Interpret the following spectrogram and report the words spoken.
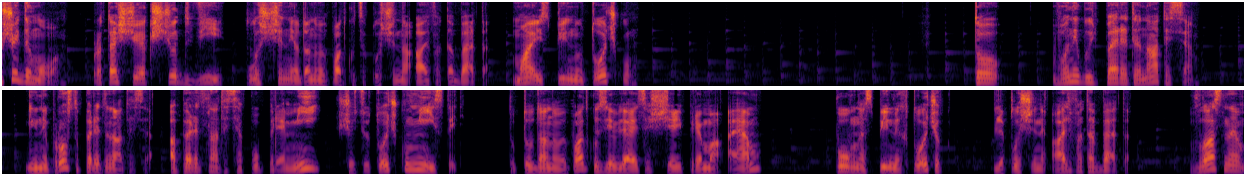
що йде мова? Про те, що якщо дві площини, в даному випадку це площина альфа та бета, мають спільну точку, то вони будуть перетинатися, і не просто перетинатися, а перетинатися по прямій, що цю точку містить. Тобто в даному випадку з'являється ще й пряма М, повна спільних точок для площини альфа та бета. Власне,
